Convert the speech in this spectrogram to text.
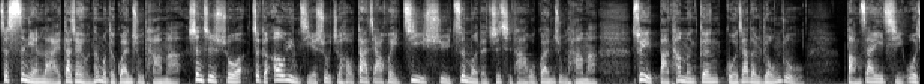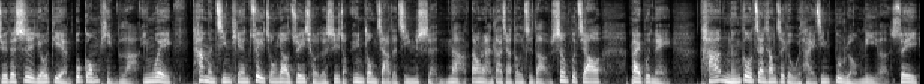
这四年来，大家有那么的关注他吗？甚至说，这个奥运结束之后，大家会继续这么的支持他或关注他吗？所以，把他们跟国家的荣辱。绑在一起，我觉得是有点不公平的啦。因为他们今天最终要追求的是一种运动家的精神。那当然，大家都知道，胜不骄，败不馁，他能够站上这个舞台已经不容易了。所以，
